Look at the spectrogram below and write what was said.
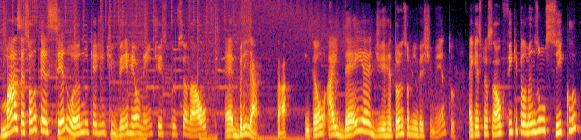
Mas é só no terceiro ano que a gente vê realmente esse profissional é, brilhar, tá? Então, a ideia de retorno sobre investimento é que esse profissional fique pelo menos um ciclo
